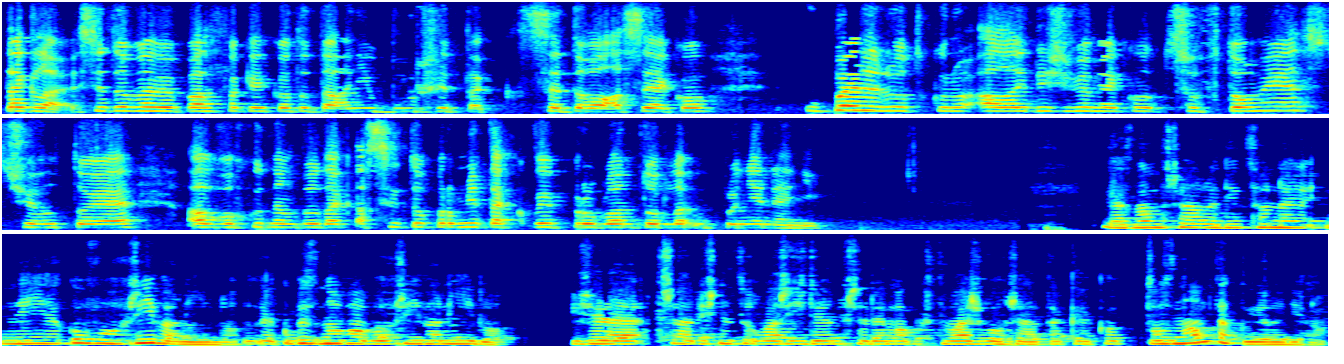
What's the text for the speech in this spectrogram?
takhle, jestli to bude vypadat fakt jako totální bullshit, tak se toho asi jako úplně nedotknu, ale když vím, jako, co v tom je, z čeho to je a ochutnám to, tak asi to pro mě takový problém tohle úplně není. Já znám třeba lidi, co ne, nejí jako ohřívaný jídlo, jako by znova ohřívaný jídlo. Že třeba když něco uvaříš den předem a prostě máš ohřát, tak jako to znám takový lidi, no.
